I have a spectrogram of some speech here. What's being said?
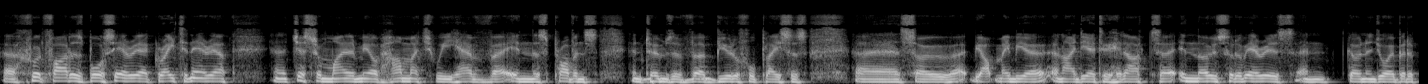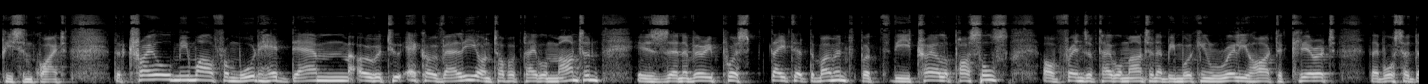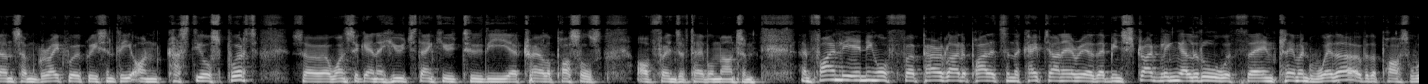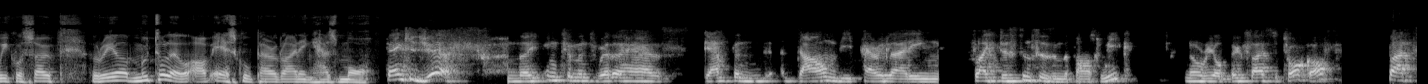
uh, Grootvadersbos area, Greyton area. And it just reminded me of how much we have uh, in this province in terms of uh, beautiful places. Uh, so, uh, yeah, maybe a, an idea to head out uh, in those sort of areas and go and enjoy a bit of peace and quiet. The trail, meanwhile, from Woodhead Dam over to Echo Valley on top of Table Mountain is in a very poor state at the moment, but the trail apostles of Friends of Table Mountain have been working really hard to clear it. They've also done some great work recently on Kasteelspoort. So uh, once again, a huge thank you to the uh, Trail Apostles of Friends of Table Mountain. And finally, ending off uh, paraglider pilots in the Cape Town area. They've been struggling a little with inclement weather over the past week or so. Ria Mutulil of Air School Paragliding has more. Thank you, Jeff. The inclement weather has dampened down the paragliding flight distances in the past week. No real big flights to talk of, but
